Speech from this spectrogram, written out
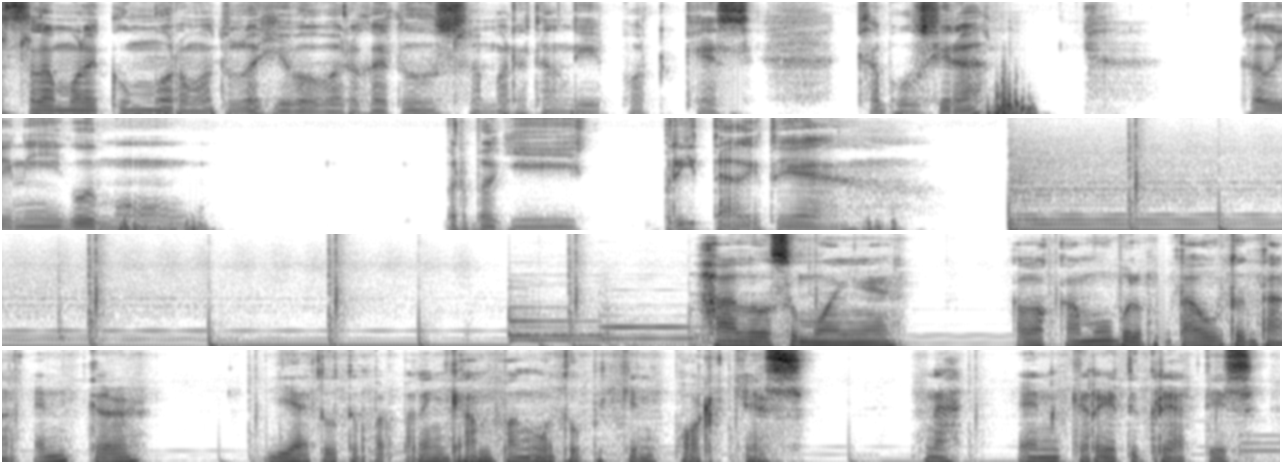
Assalamualaikum warahmatullahi wabarakatuh. Selamat datang di podcast Kabau Sira Kali ini gue mau berbagi berita gitu ya. Halo semuanya. Kalau kamu belum tahu tentang Anchor Dia tuh tempat paling gampang untuk bikin podcast. Nah, Anchor itu gratis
